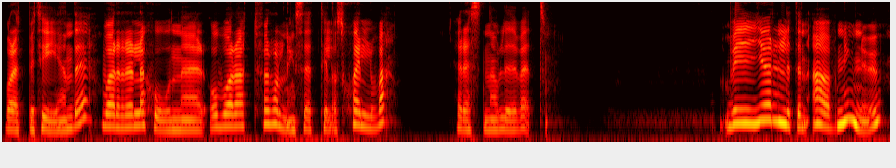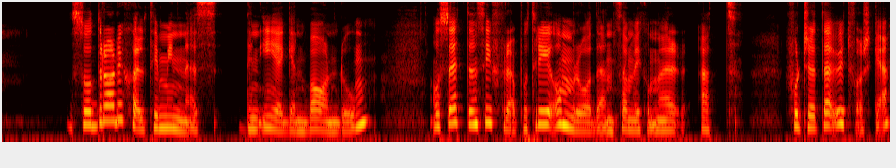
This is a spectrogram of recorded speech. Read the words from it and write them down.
vårt beteende, våra relationer och vårt förhållningssätt till oss själva resten av livet. Vi gör en liten övning nu. Så dra dig själv till minnes din egen barndom och sätt en siffra på tre områden som vi kommer att fortsätta utforska.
